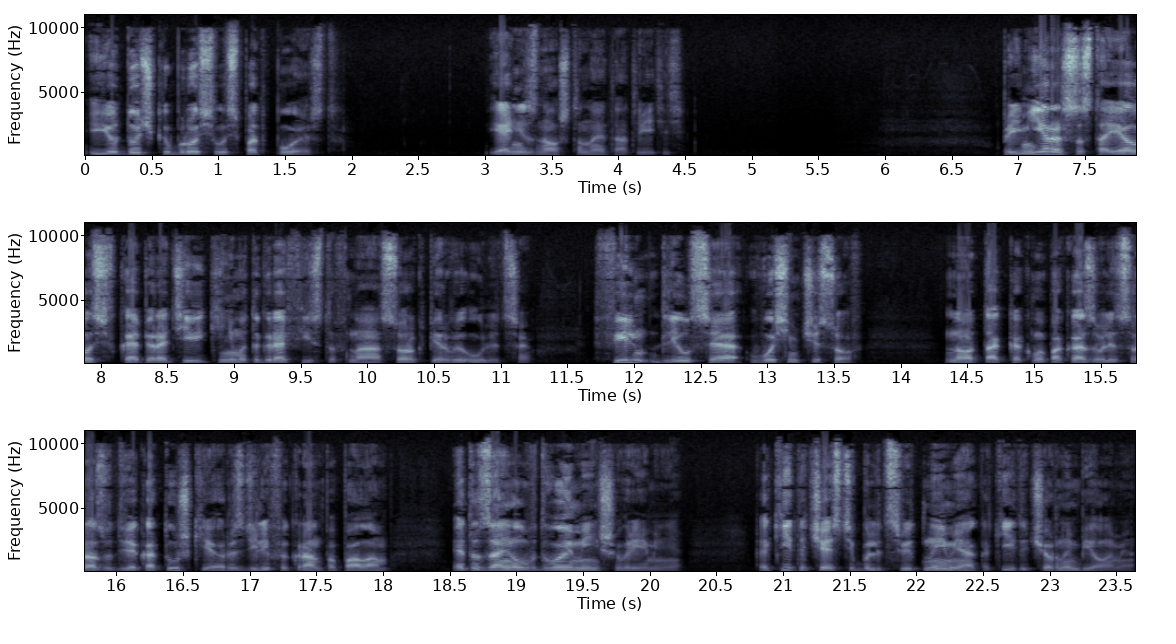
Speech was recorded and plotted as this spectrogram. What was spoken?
ее дочка бросилась под поезд. Я не знал, что на это ответить. Премьера состоялась в кооперативе кинематографистов на 41-й улице. Фильм длился 8 часов, но так как мы показывали сразу две катушки, разделив экран пополам, это заняло вдвое меньше времени. Какие-то части были цветными, а какие-то черно-белыми.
